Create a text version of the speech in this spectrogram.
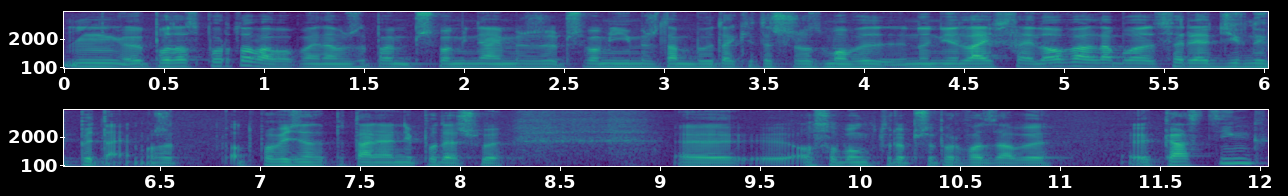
mm, pozasportowa, bo pamiętam, że przypominajmy, że przypomnijmy, że tam były takie też rozmowy, no nie lifestyle'owe, ale tam była seria dziwnych pytań. Może odpowiedzi na te pytania nie podeszły y, osobom, które przeprowadzały y, casting.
